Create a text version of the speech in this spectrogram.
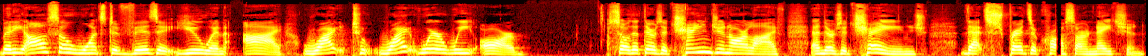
but He also wants to visit you and I right to right where we are so that there's a change in our life and there's a change that spreads across our nation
